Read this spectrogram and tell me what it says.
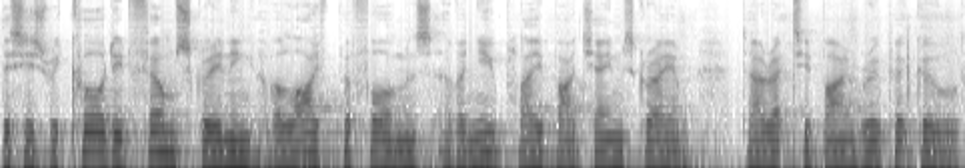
This is recorded film screening of a live performance of a new play by James Graham directed by Rupert Goold.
